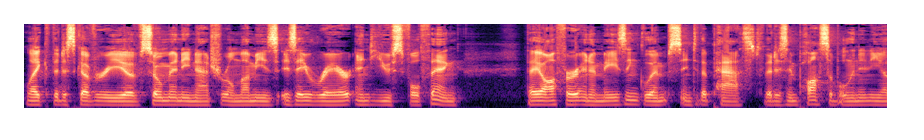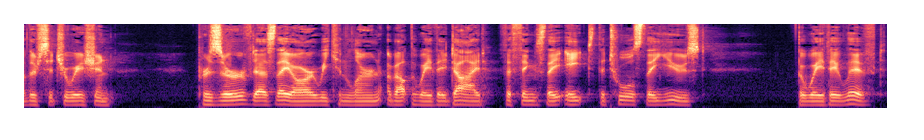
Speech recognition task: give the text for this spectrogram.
like the discovery of so many natural mummies, is a rare and useful thing. They offer an amazing glimpse into the past that is impossible in any other situation. Preserved as they are, we can learn about the way they died, the things they ate, the tools they used, the way they lived.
